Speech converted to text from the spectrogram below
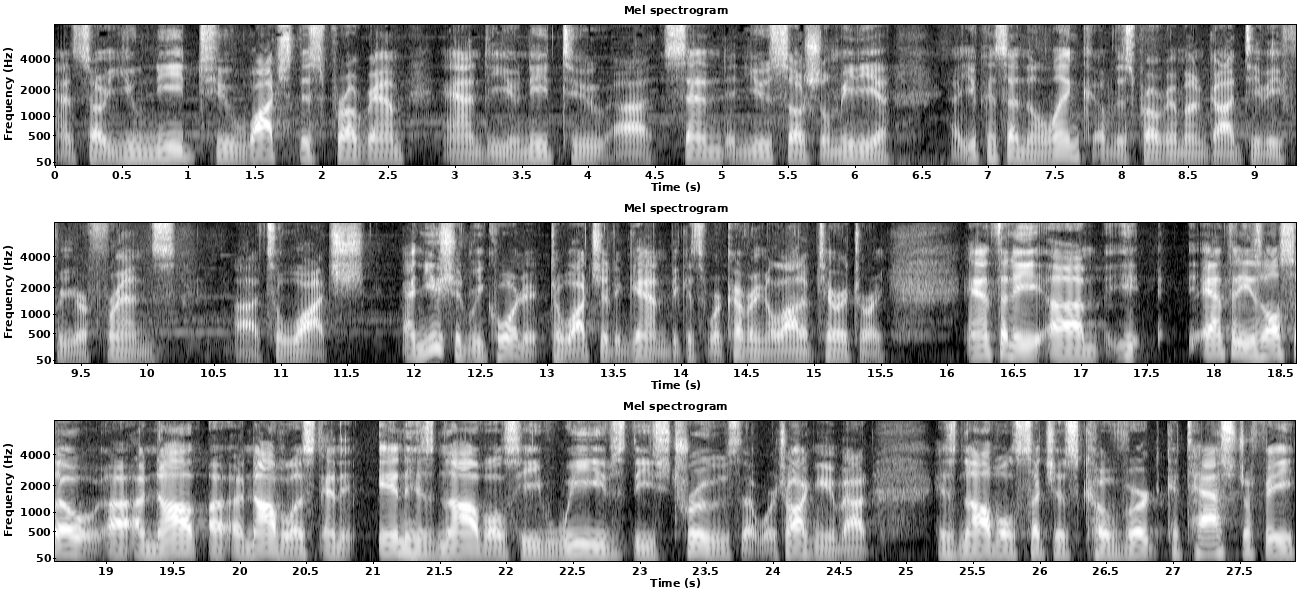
And so you need to watch this program and you need to uh, send and use social media. Uh, you can send the link of this program on God TV for your friends uh, to watch. And you should record it to watch it again because we're covering a lot of territory. Anthony, um, Anthony is also uh, a, a, novelist, and in his novels, he weaves these truths that we're talking about. His novels, such as Covert Catastrophe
